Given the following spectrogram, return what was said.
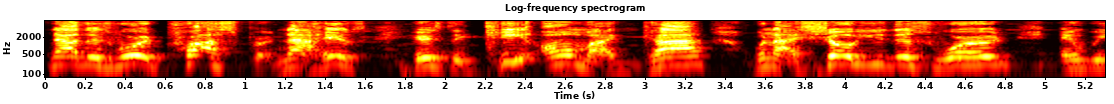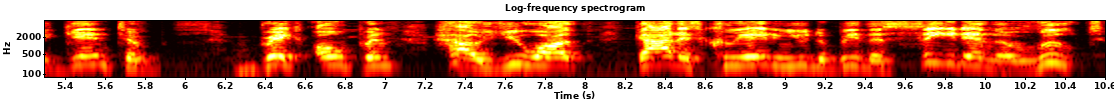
Now this word prosper. Now here's here's the key. Oh my God. When I show you this word and begin to break open how you are, God is creating you to be the seed and the root.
